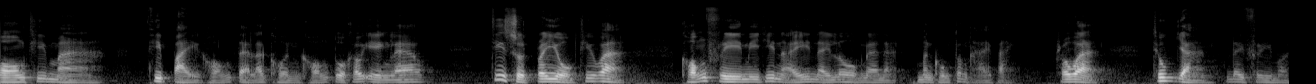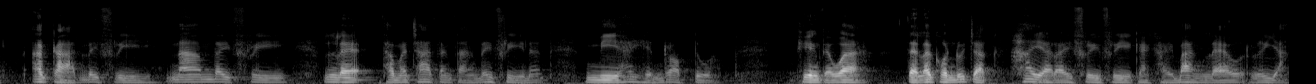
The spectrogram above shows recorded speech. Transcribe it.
มองที่มาที่ไปของแต่ละคนของตัวเขาเองแล้ว ที่สุดประโยคที่ว่า ของฟรีมีที่ไหนในโลกนั้นนะมันคงต้องหายไป เพราะว่าทุกอย่างได้ฟรีหมด อากาศได้ฟรี น้ำได้ฟรี และธรรมชาติต่างๆ ได้ฟรีนั้น มีให้เห็นรอบตัว เพียงแต่ว่าแต่ละคนรู้จักให้อะไรฟรีๆแก่ใครบ้างแล้วหรืออยัง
